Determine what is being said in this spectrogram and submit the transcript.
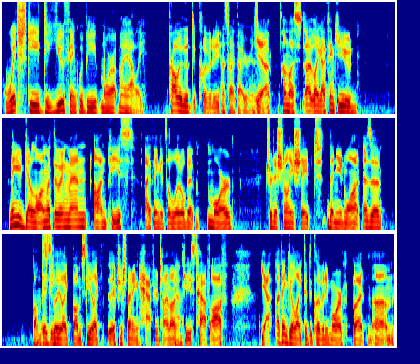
Which ski do you think would be more up my alley? Probably the declivity. That's what I thought you were going to say. Yeah, unless I like I think you'd I think you'd get along with the wingman on piste. I think it's a little bit more traditionally shaped than you'd want as a basically like bump ski like if you're spending half your time on Yeah. piste, half off. Yeah, I think you'll like the declivity more, but um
